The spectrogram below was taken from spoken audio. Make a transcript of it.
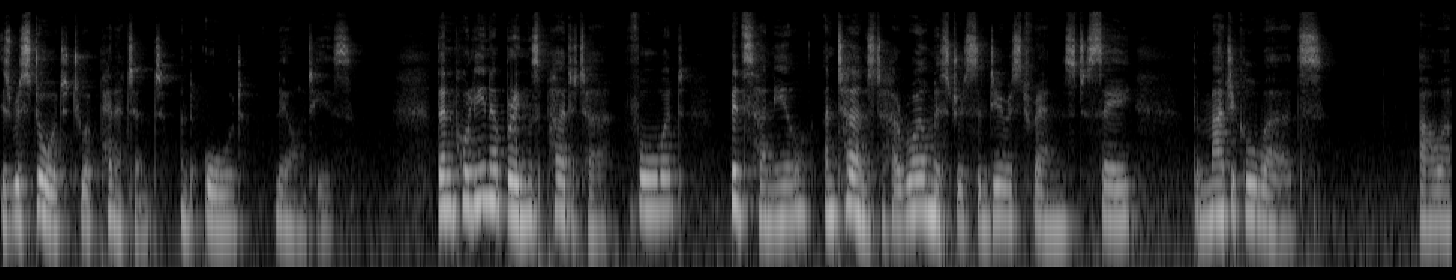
is restored to a penitent and awed Leontes. Then Paulina brings Perdita forward, bids her kneel, and turns to her royal mistress and dearest friends to say the magical words, Our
